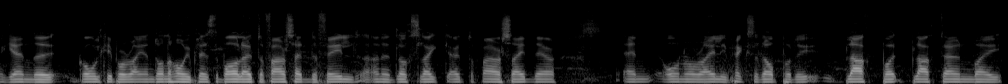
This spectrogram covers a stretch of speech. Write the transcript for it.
Again, the goalkeeper Ryan Donohoe plays the ball out the far side of the field, and it looks like out the far side there. And Owen O'Reilly picks it up, but blocked, but blocked down by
